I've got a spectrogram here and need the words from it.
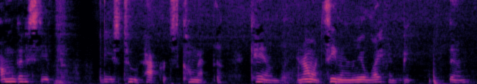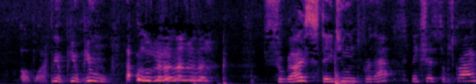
I'm gonna see if these two hackers come at the cam. And I want to see them in real life and beat them up like pew pew pew. Uh, So guys, stay tuned for that. Make sure to subscribe,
